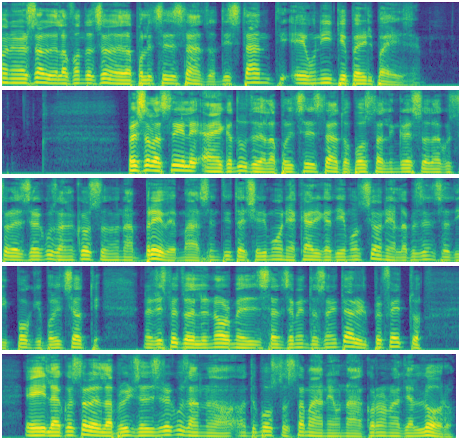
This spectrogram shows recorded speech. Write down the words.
anniversario della fondazione della Polizia di Stato, distanti e uniti per il Paese. Presso la stele ai caduti della Polizia di Stato posta all'ingresso della questura di Siracusa nel corso di una breve ma sentita cerimonia carica di emozioni alla presenza di pochi poliziotti nel rispetto delle norme di distanziamento sanitario, il prefetto e il questore della provincia di Siracusa hanno deposto stamane una corona di alloro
